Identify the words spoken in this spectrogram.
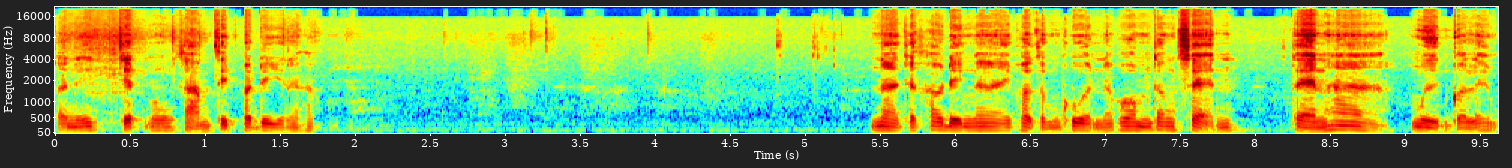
ตอนนี้เจ็ดโมงสามสิบพอดีนะครับ น่าจะเข้าได้ง่ายพอสมควรนะ เพราะมันต้องแสนแสนห้าหมื่นกว่าเล่ม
